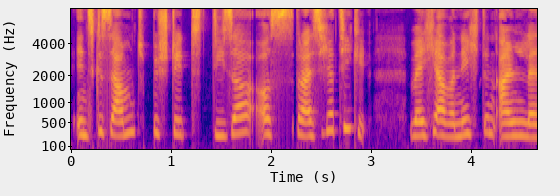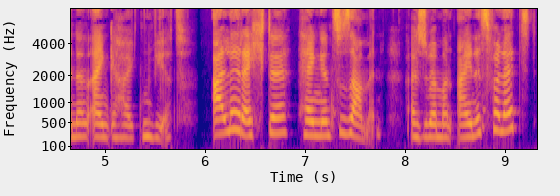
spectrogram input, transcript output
Insgesamt besteht dieser aus 30 Artikel, welche aber nicht in allen Ländern eingehalten wird. Alle Rechte hängen zusammen, also wenn man eines verletzt,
